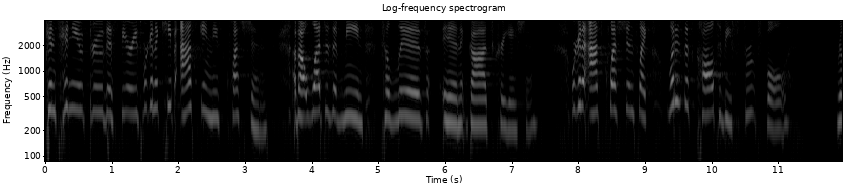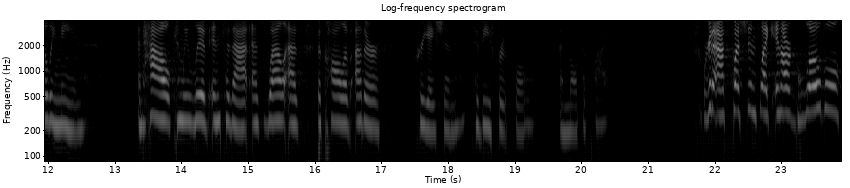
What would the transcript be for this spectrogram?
continue through this series, we're going to keep asking these questions about what does it mean to live in God's creation. We're going to ask questions like what does this call to be fruitful really mean? And how can we live into that as well as the call of other creation to be fruitful and multiply? We're going to ask questions like in our global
